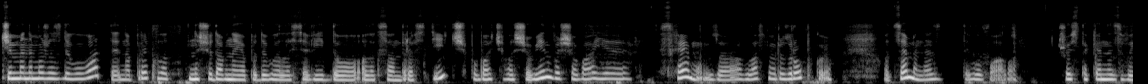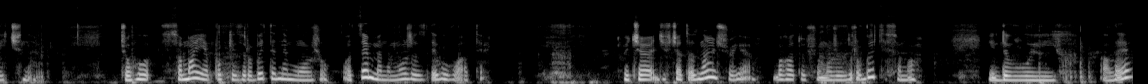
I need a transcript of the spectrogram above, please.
Чим мене може здивувати? Наприклад, нещодавно я подивилася відео Олександра Стіч, побачила, що він вишиває схему за власною розробкою. Оце мене здивувало. Щось таке незвичне, чого сама я поки зробити не можу. Оце мене може здивувати. Хоча дівчата знають, що я багато що можу зробити сама і дивую їх. Але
